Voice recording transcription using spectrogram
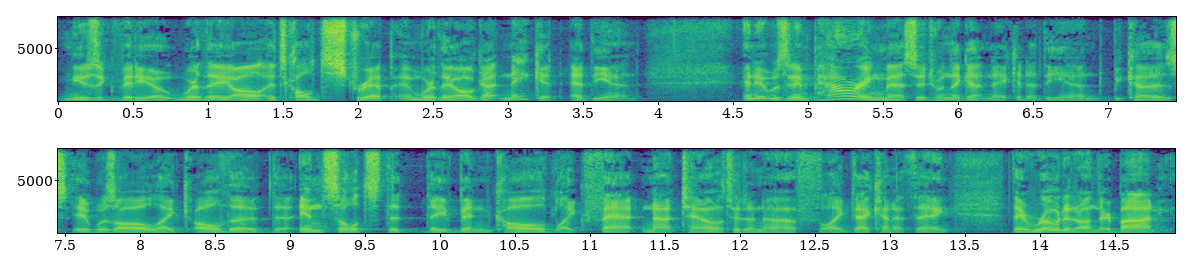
music video where they all it's called Strip and where they all got naked at the end. And it was an empowering message when they got naked at the end because it was all like all the, the insults that they've been called, like fat, not talented enough, like that kind of thing. They wrote it on their body.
